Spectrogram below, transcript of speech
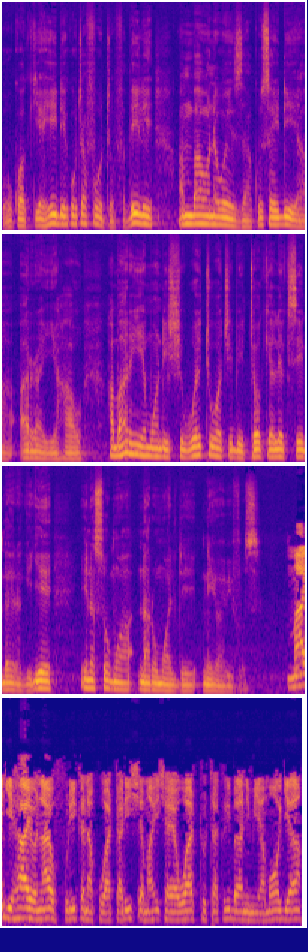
huku akiahidi kutafuta ufadhili ambao wanaweza kusaidia raia hao. Habari ya mwandishi wetu wa Chibitoke Alexi Ndairagije inasomwa na Romualde Niyovivusi. Maji hayo yanayofurika na kuhatarisha maisha ya watu takriban mia moja.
